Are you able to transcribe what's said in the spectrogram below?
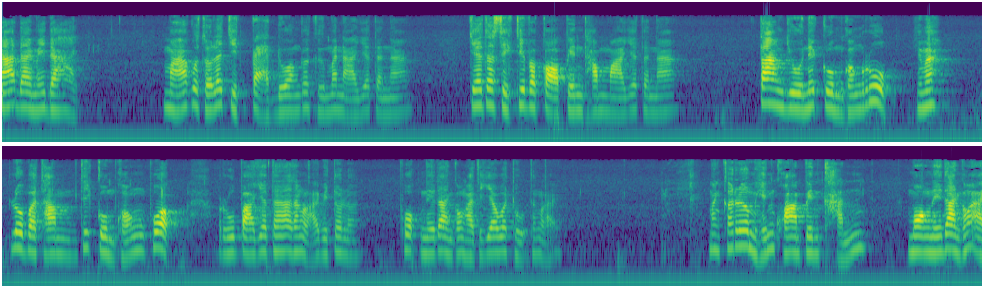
นะได้ไม่ได้ มหากุศลจิตแปดดวงก็คือมนายตนะ เจตสิกที่ประกอบเป็นธรรมายตนะ ตั้งอยู่ในกลุ่มของรูปใช่ไหมรูปธรรมที่กลุ่มของพวกรูปายตนะทั้งหลายเป็นต้นเลยพวกในด้านของหัตถยวัตถุทั้งหลาย มันก็เริ่มเห็นความเป็นขันมองในด้านของอา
